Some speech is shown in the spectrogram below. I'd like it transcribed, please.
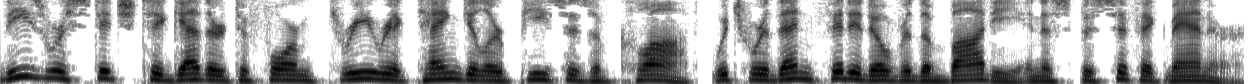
These were stitched together to form three rectangular pieces of cloth, which were then fitted over the body in a specific manner.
